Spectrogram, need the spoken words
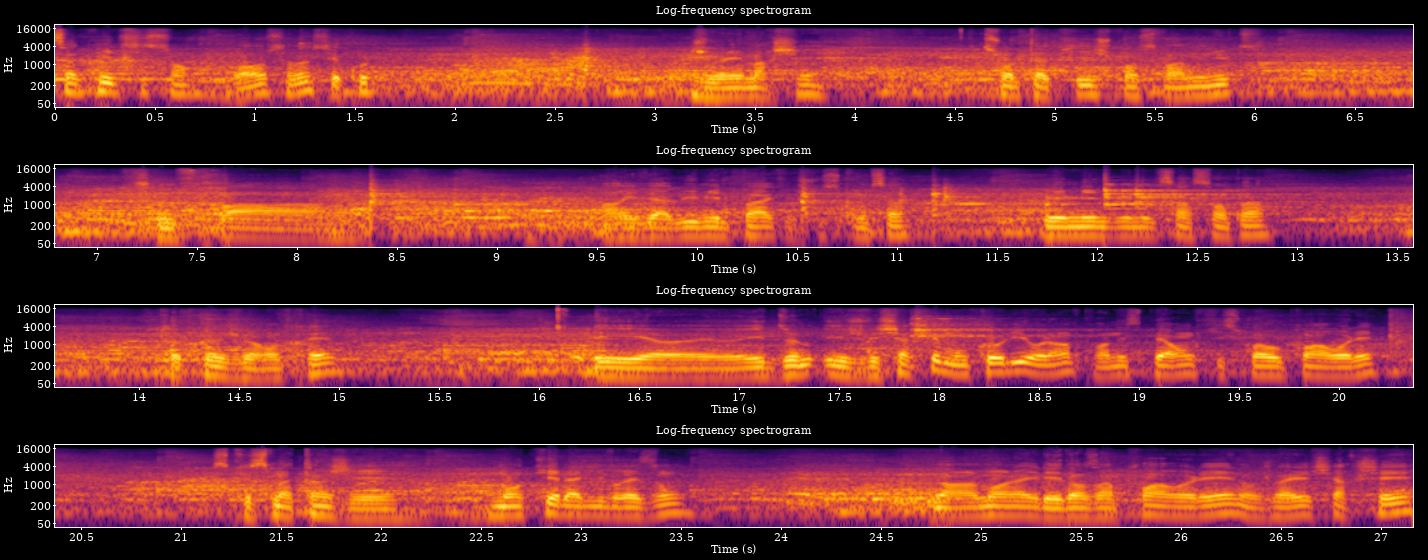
5600. Bon, ça va, c'est cool. Je vais aller marcher sur le tapis, je pense 20 minutes. Ça me fera arriver à 8000 pas, quelque chose comme ça. 8000, 8500 pas. Après, je vais rentrer. Et, euh, et je vais chercher mon colis Olympe en espérant qu'il soit au point relais. Parce que ce matin j'ai manqué la livraison. Normalement là il est dans un point relais donc je vais aller le chercher.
